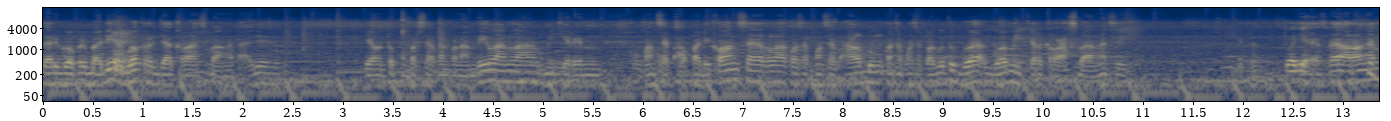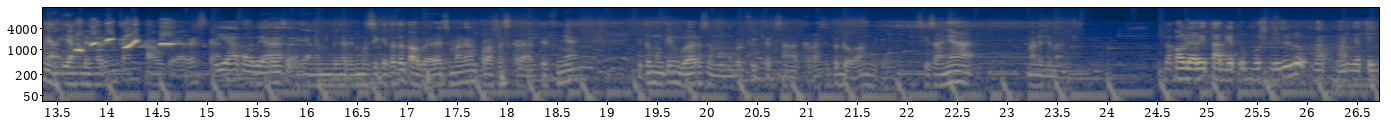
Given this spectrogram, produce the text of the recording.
dari gue pribadi ya gue kerja keras banget aja sih. Ya untuk mempersiapkan penampilan lah mikirin konsep apa di konser lah konsep-konsep album konsep-konsep lagu tuh gue gua mikir keras banget sih. Gitu. Itu aja. Ya sekarang orang kan yang yang dengerin kan tahu beres kan. Iya, tahu beres. yang dengerin musik kita tuh tahu beres. Cuman kan proses kreatifnya itu mungkin gue harus emang berpikir sangat keras itu doang gitu. Sisanya manajemen. Nah kalau dari target umur sendiri lu nargetin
